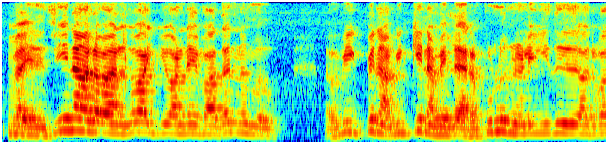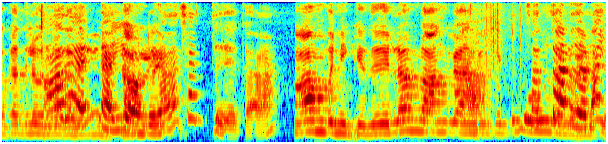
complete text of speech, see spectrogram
இப்ப சீனாவில் வாருக்கு வாக்கி அண்டையை பார்த்தா விற்பினா விற்கினம் எல்லாரும் புழு நெளியுது ஒரு பக்கத்துல ஒரு பக்கத்துல சத்துக்கா பாம்பு நிக்குது எல்லாம் வாங்கி வாங்கி. சத்தானதெல்லாம்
